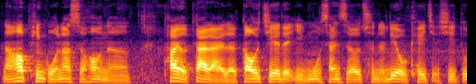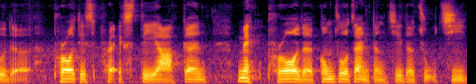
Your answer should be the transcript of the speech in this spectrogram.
然后苹果那时候呢。它有带来了高阶的荧幕，三十二寸的六 K 解析度的 Pro Display XDR 跟 Mac Pro 的工作站等级的主机。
